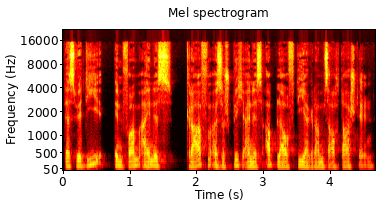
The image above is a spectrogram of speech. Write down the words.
dass wir die in Form eines Graphen, also sprich eines Ablaufdiagramms auch darstellen.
